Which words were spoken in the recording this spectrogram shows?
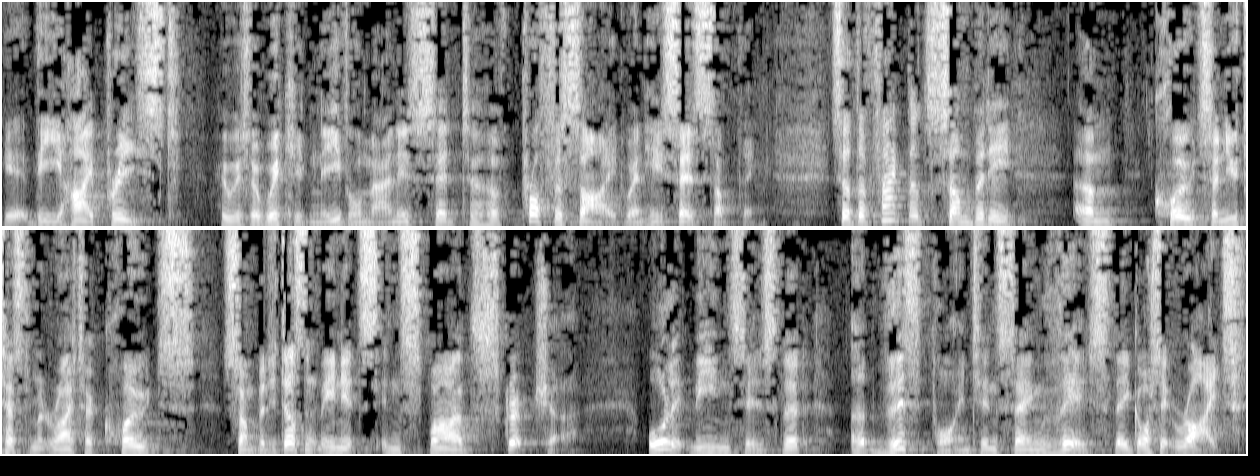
the high priest, who is a wicked and evil man, is said to have prophesied when he says something. So the fact that somebody um, quotes, a New Testament writer quotes somebody doesn't mean it's inspired scripture. All it means is that at this point in saying this, they got it right.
